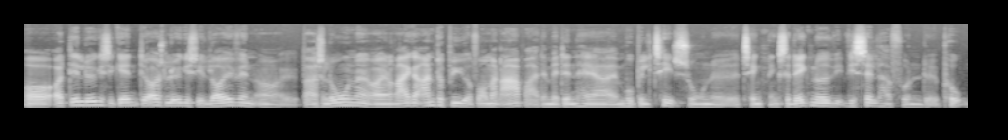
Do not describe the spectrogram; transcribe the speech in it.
Og, og det lykkes igen. Det også lykkes i Leuven og øh, Barcelona og en række andre byer, hvor man arbejder med den her øh, mobilitetszone-tænkning. Øh, så det er ikke noget, vi, vi selv har fundet på.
